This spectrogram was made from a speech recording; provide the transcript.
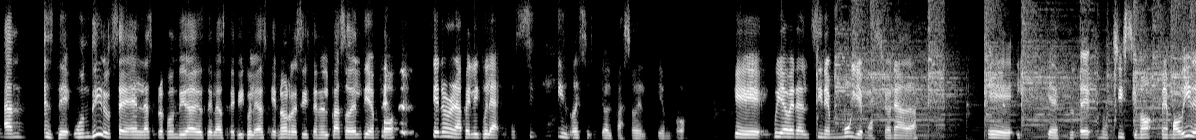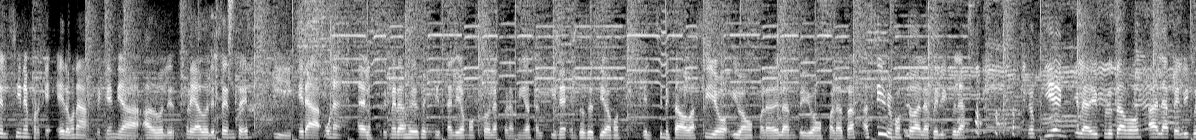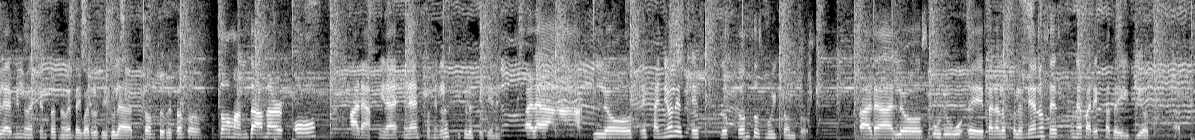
antes de hundirse en las profundidades de las películas que no resisten el paso del tiempo, hicieron una película que sí resistió el paso del tiempo, que fui a ver al cine muy emocionada eh, y que disfruté muchísimo. Me moví del cine porque era una pequeña adole- preadolescente y era una de las primeras veces que salíamos solas con amigas al cine, entonces íbamos, el cine estaba vacío, íbamos para adelante, íbamos para atrás, así vimos toda la película. Pero bien que la disfrutamos a la película de 1994 titulada Tonto y Retonto, Tom and Dumber o para, mira, mira esto, mira los títulos que tiene. Para los españoles es Dos tontos muy tontos. Para los urugu- eh, para los colombianos es una pareja de idiotas.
